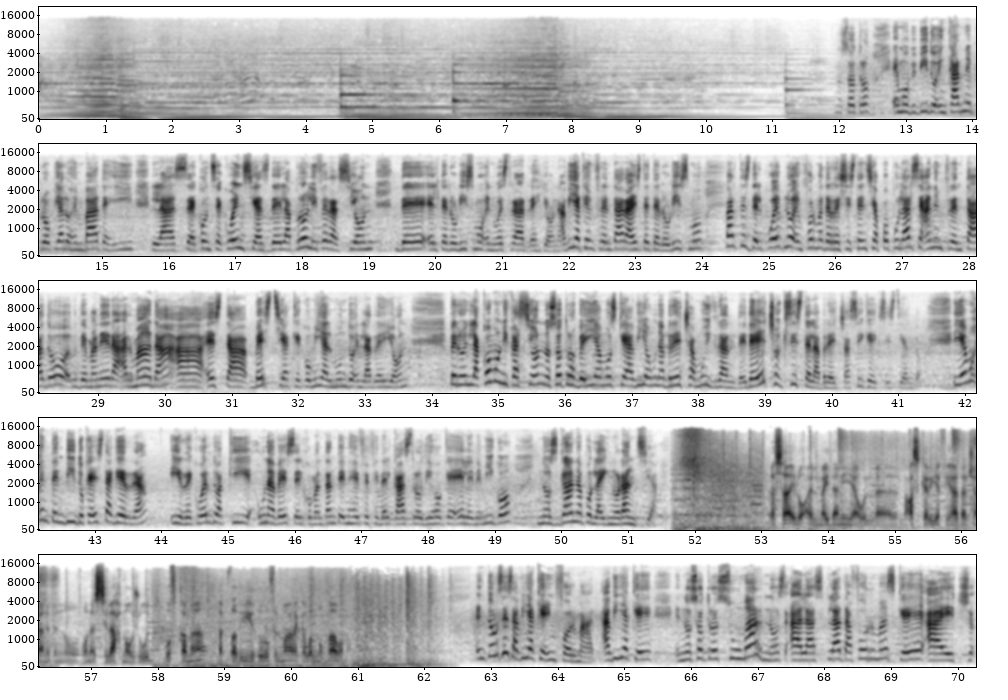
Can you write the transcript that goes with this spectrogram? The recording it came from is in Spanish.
Nosotros hemos vivido en carne propia los embates y las eh, consecuencias de la proliferación del terrorismo en nuestra región. Había que enfrentar a este terrorismo. Partes del pueblo en forma de resistencia popular se han enfrentado de manera armada a esta bestia que comía el mundo en la región pero en la comunicación nosotros veíamos que había una brecha muy grande. De hecho, existe la brecha, sigue existiendo. Y hemos entendido que esta guerra, y recuerdo aquí una vez el comandante en jefe Fidel Castro dijo que el enemigo nos gana por la ignorancia. رسائل الميدانية والعسكرية في هذا الجانب أنه هنا السلاح موجود وفق ما تقتضيه ظروف المعركة والمقاومة entonces había que informar, había que nosotros sumarnos a las plataformas que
